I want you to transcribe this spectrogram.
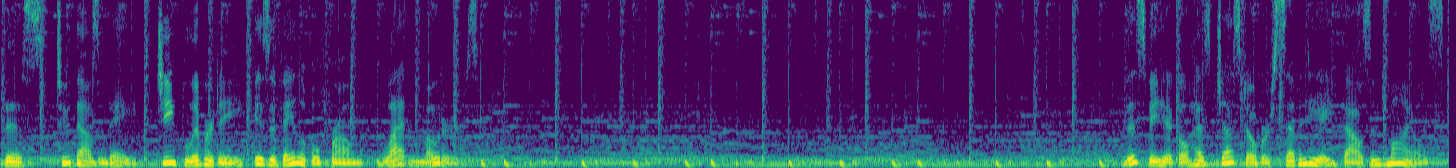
This 2008 Jeep Liberty is available from Latin Motors. This vehicle has just over 78,000 miles.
